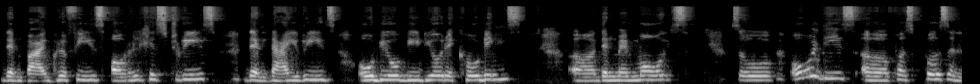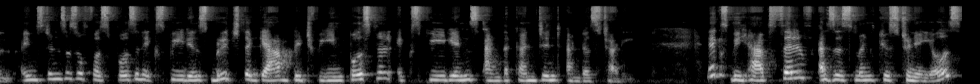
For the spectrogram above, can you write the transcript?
then biographies, oral histories, then diaries, audio, video recordings, uh, then memoirs. So all these uh, first person instances of first person experience bridge the gap between personal experience and the content under study. Next, we have self-assessment questionnaires,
